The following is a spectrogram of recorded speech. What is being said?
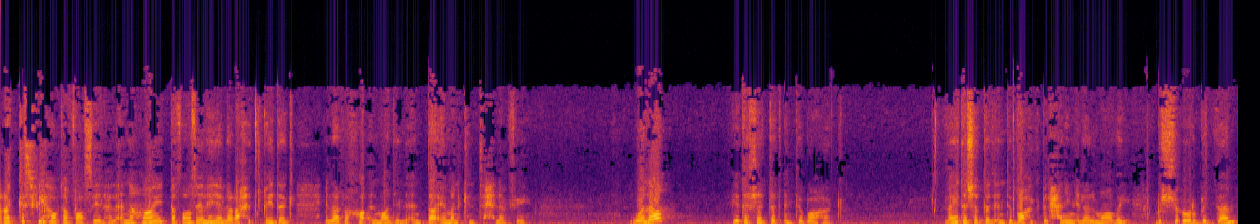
ركز فيها وتفاصيلها لأن هاي التفاصيل هي اللي راح تقيدك إلى الرخاء المادي اللي أنت دائما كنت تحلم فيه. ولا يتشتت انتباهك. لا يتشتت انتباهك بالحنين إلى الماضي بالشعور بالذنب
